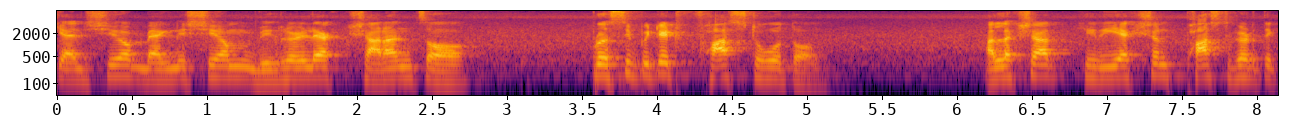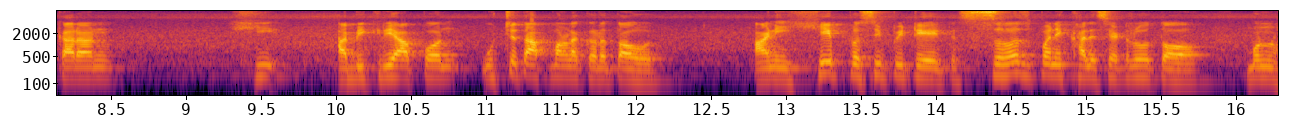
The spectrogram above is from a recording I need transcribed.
कॅल्शियम मॅग्नेशियम विघळलेल्या क्षारांचं प्रसिपिटेट फास्ट होतं. लक्षात ही रिॲक्शन फास्ट घडते कारण ही अभिक्रिया आपण उच्च तापमानाला करत आहोत. आणि हे प्रसिपिटेट सहजपणे खाली सेटल होतं. म्हणून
